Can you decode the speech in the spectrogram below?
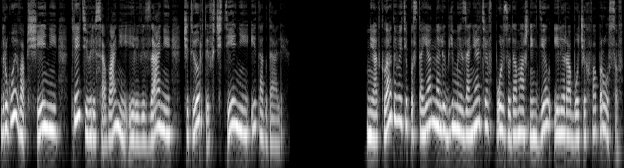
другой в общении, третий в рисовании или вязании, четвертый в чтении и так далее. Не откладывайте постоянно любимые занятия в пользу домашних дел или рабочих вопросов.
